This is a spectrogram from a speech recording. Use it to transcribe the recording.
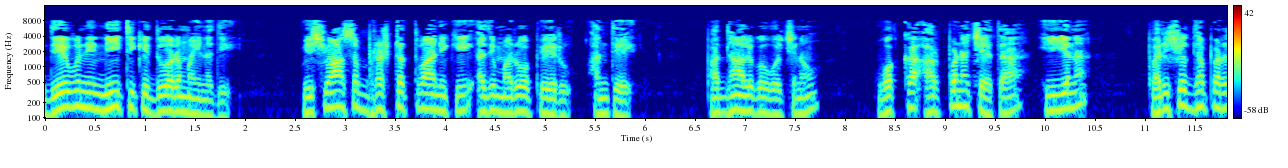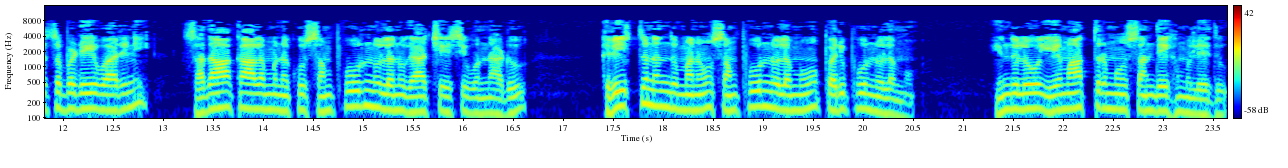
దేవుని నీతికి దూరమైనది. విశ్వాస భ్రష్టత్వానికి అది మరో పేరు. అంతే. పద్నాలుగో వచనం. ఒక్క అర్పణ చేత ఈయన పరిశుద్ధపరచబడే వారిని సదాకాలమునకు సంపూర్ణులనుగా చేసి ఉన్నాడు. క్రీస్తునందు మనం సంపూర్ణులము పరిపూర్ణులము. ఇందులో ఏమాత్రమూ సందేహము లేదు.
